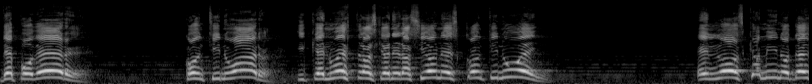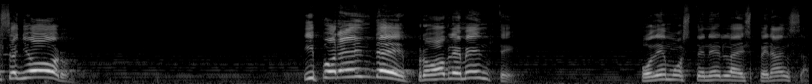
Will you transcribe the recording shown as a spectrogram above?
de poder continuar y que nuestras generaciones continúen en los caminos del Señor. Y por ende, probablemente, podemos tener la esperanza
